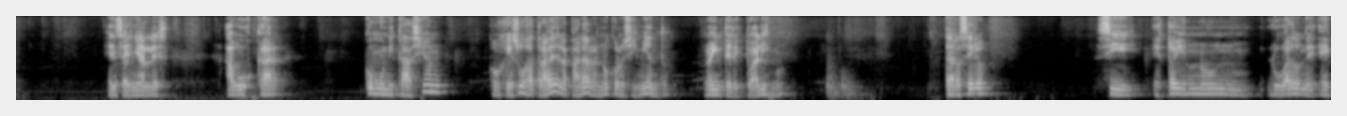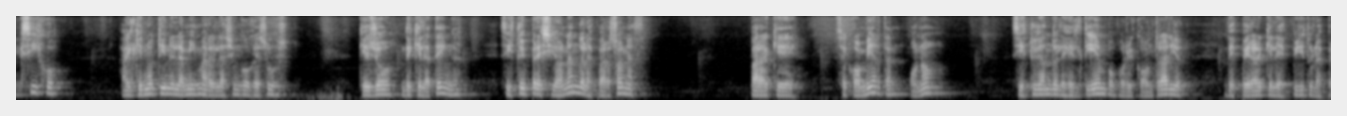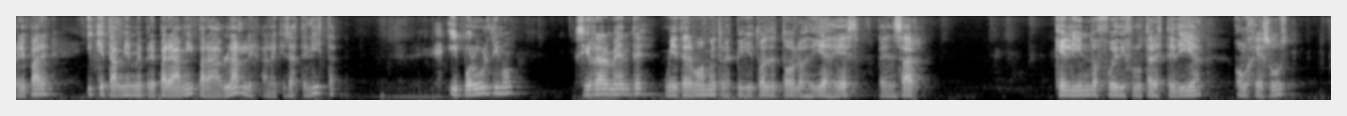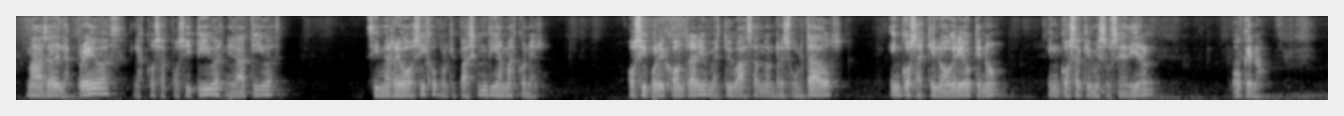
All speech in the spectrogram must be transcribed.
enseñarles a buscar comunicación con Jesús a través de la palabra, no conocimiento, no intelectualismo. Tercero, si estoy en un lugar donde exijo al que no tiene la misma relación con Jesús que yo de que la tenga, si estoy presionando a las personas para que se conviertan o no, si estoy dándoles el tiempo, por el contrario, de esperar que el Espíritu las prepare, y que también me prepare a mí para hablarle a la que ya esté lista. Y por último, si realmente mi termómetro espiritual de todos los días es pensar qué lindo fue disfrutar este día con Jesús, más allá de las pruebas, las cosas positivas, negativas, si me regocijo porque pasé un día más con Él. O si por el contrario me estoy basando en resultados, en cosas que logré o que no, en cosas que me sucedieron o que no.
